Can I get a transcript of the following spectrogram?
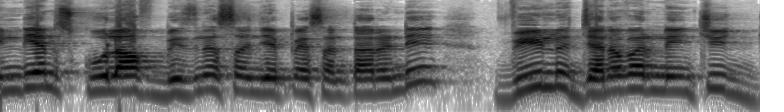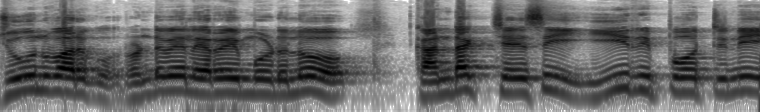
ఇండియన్ స్కూల్ ఆఫ్ బిజినెస్ అని చెప్పేసి అంటారండి. వీళ్ళు జనవరి నుంచి జూన్ వరకు రెండు వేల ఇరవై మూడులో కండక్ట్ చేసి ఈ రిపోర్ట్ని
